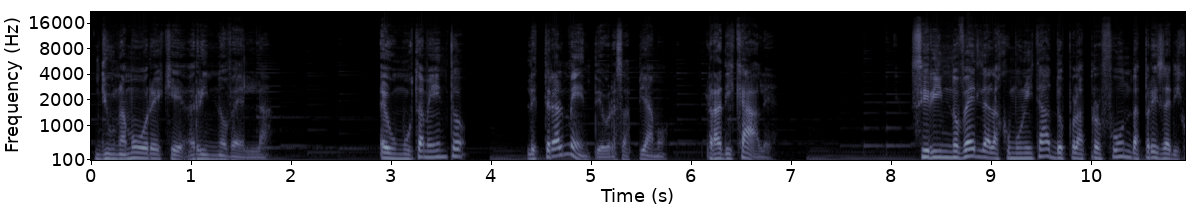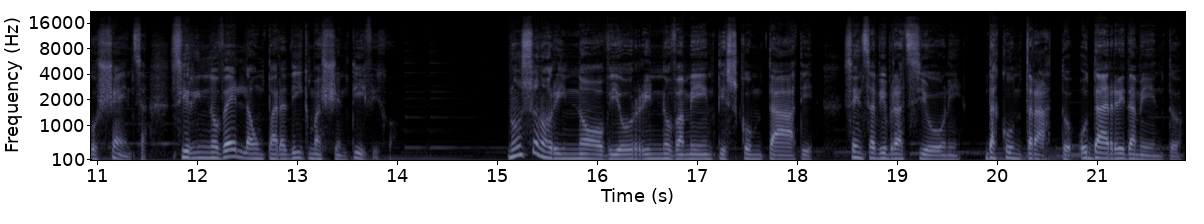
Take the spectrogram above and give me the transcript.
di un amore che rinnovella. È un mutamento, letteralmente ora sappiamo, radicale, si rinnovella la comunità dopo la profonda presa di coscienza, si rinnovella un paradigma scientifico. Non sono rinnovi o rinnovamenti scontati, senza vibrazioni, da contratto o da arredamento.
